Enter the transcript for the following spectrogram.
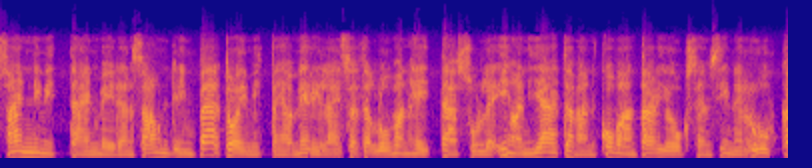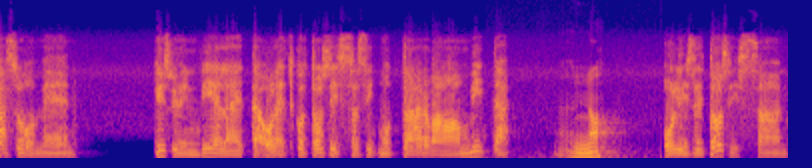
Sain nimittäin meidän Soundin päätoimittaja Meriläiseltä luvan heittää sulle ihan jäätävän kovan tarjouksen sinne ruuhka Suomeen. Kysyin vielä, että oletko tosissasi, mutta arvaa mitä. No, Oli se tosissaan.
